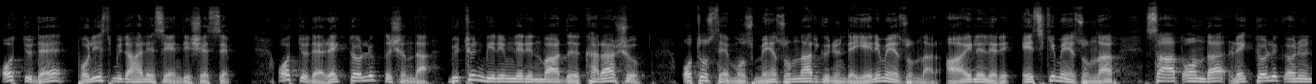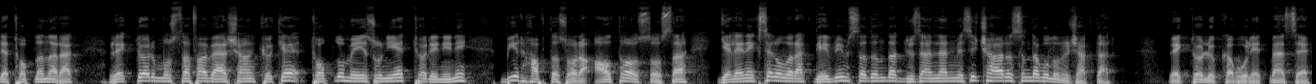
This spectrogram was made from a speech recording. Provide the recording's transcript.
ODTÜ'de polis müdahalesi endişesi. ODTÜ'de rektörlük dışında bütün birimlerin vardığı karar şu. 30 Temmuz mezunlar gününde yeni mezunlar, aileleri, eski mezunlar saat 10'da rektörlük önünde toplanarak Rektör Mustafa Verşan Köke toplu mezuniyet törenini bir hafta sonra 6 Ağustos'ta geleneksel olarak devrim stadında düzenlenmesi çağrısında bulunacaklar. Rektörlük kabul etmezse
